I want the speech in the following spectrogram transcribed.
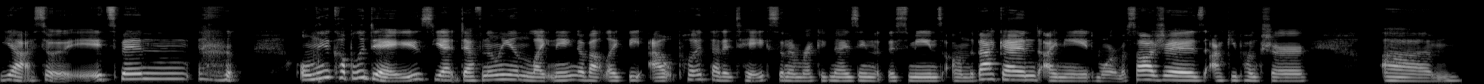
yeah, so it's been only a couple of days, yet definitely enlightening about like the output that it takes and I'm recognizing that this means on the back end I need more massages, acupuncture, um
